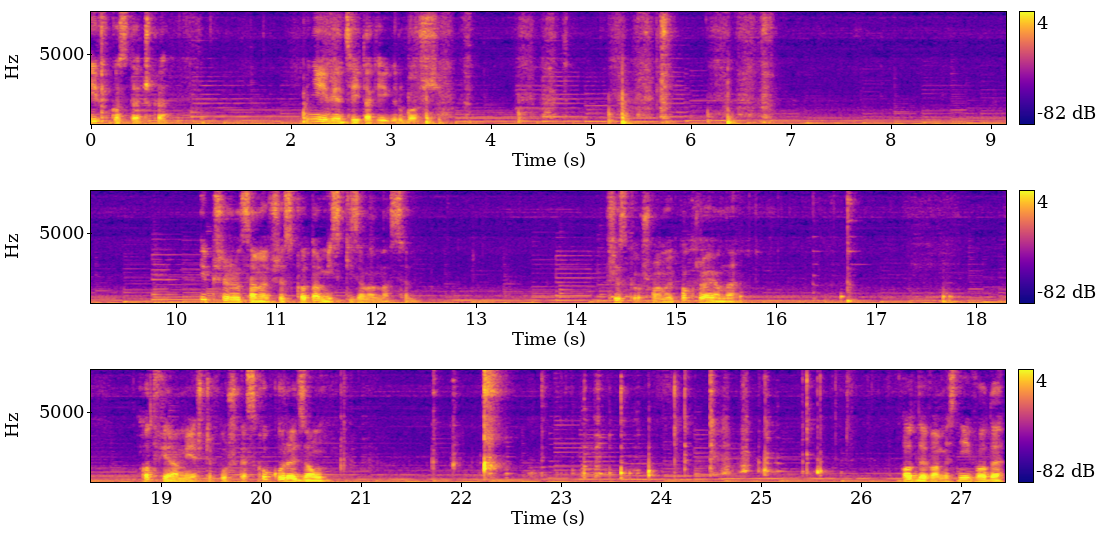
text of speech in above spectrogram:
I w kosteczkę. Mniej więcej takiej grubości. I przerzucamy wszystko do miski z ananasem. Wszystko już mamy pokrojone. Otwieramy jeszcze puszkę z kukurydzą. Odlewamy z niej wodę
